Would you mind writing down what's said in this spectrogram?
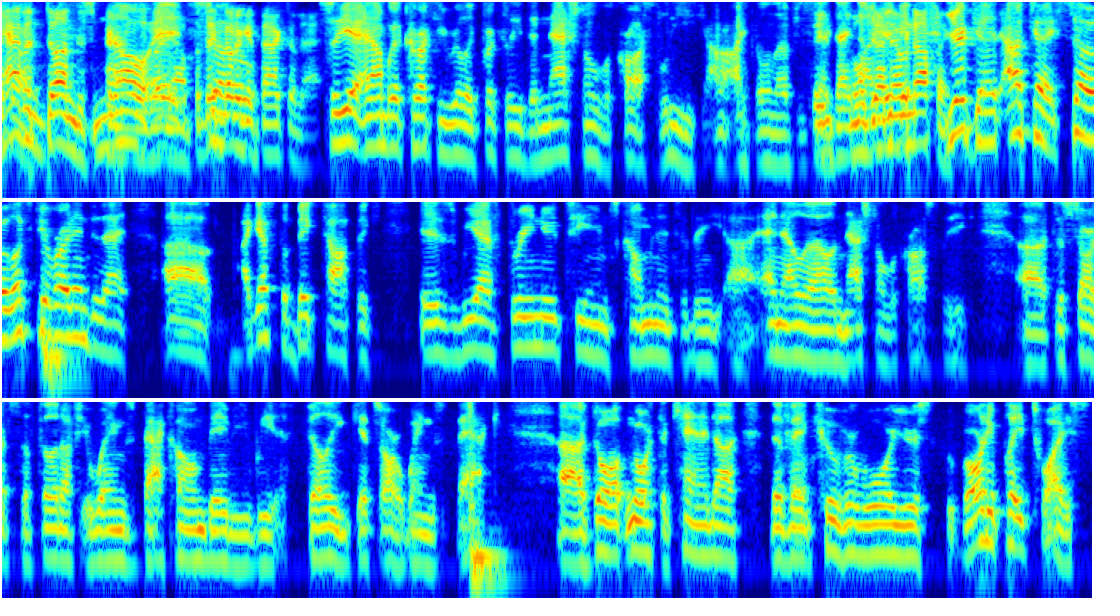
part. haven't done this No, right now, but they're gonna get back to that. So yeah, and I'm gonna correct you really quickly. The National Lacrosse League. I don't, I don't know if you said that. told you I know good. nothing. You're good. Okay, so let's get right into that. Uh, I guess the big topic is we have three new teams coming into the uh, NLL National Lacrosse League uh, to start. It's the Philadelphia Wings back home, baby. We Philly gets our wings back. Uh, go up north to Canada, the Vancouver Warriors, who've already played twice,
